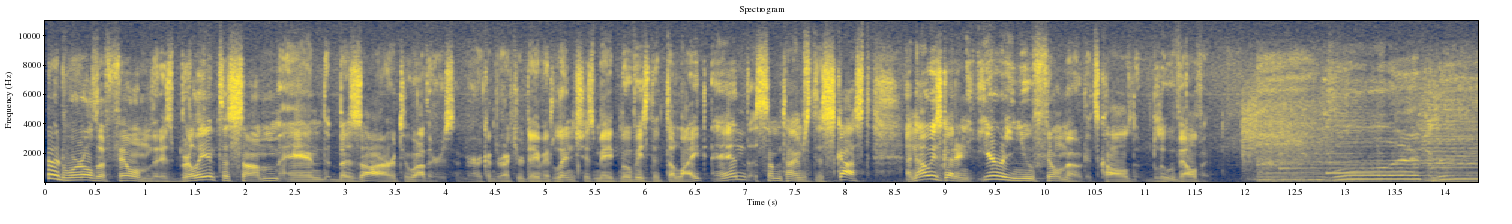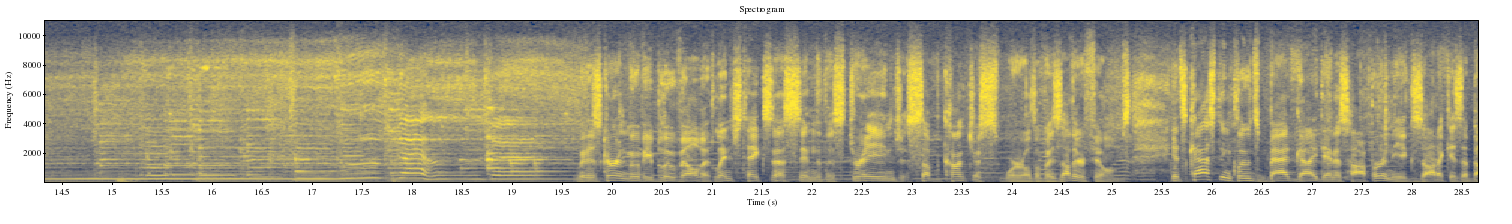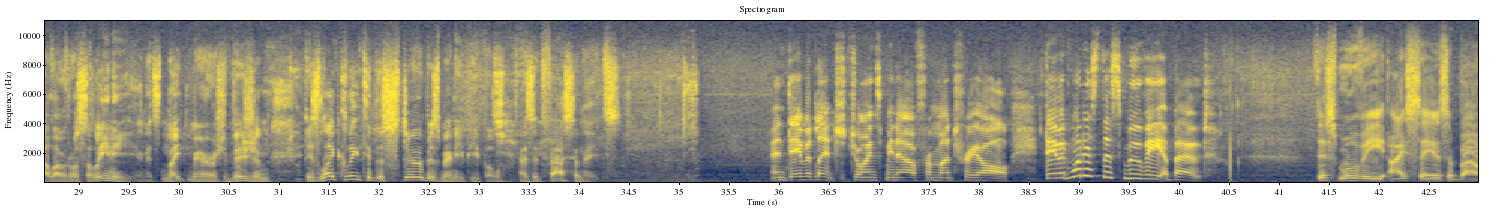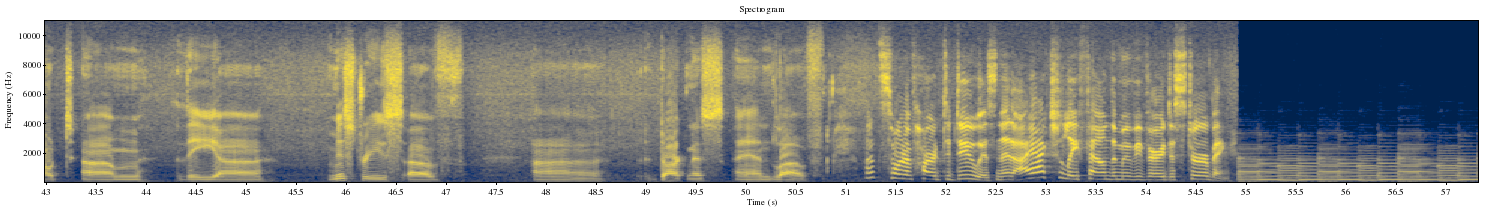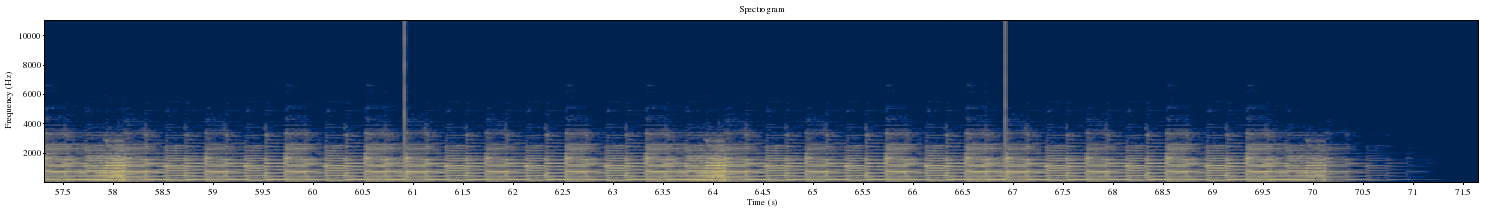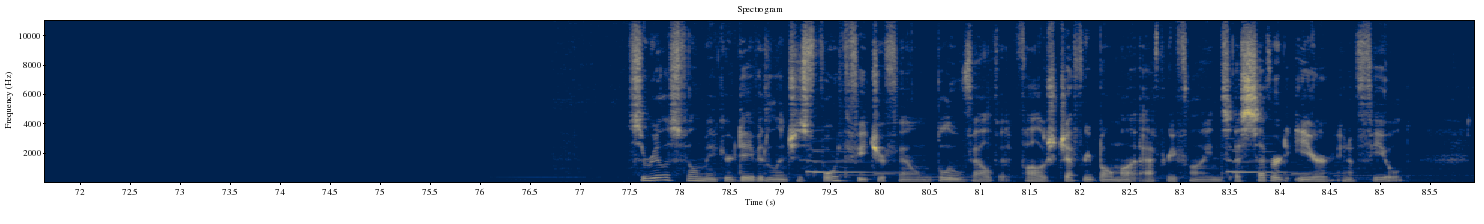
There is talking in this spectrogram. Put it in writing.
Third world of film that is brilliant to some and bizarre to others. American director David Lynch has made movies that delight and sometimes disgust, and now he's got an eerie new film out. It's called Blue Velvet. With his current movie, Blue Velvet, Lynch takes us into the strange, subconscious world of his other films. Its cast includes bad guy Dennis Hopper and the exotic Isabella Rossellini, and its nightmarish vision is likely to disturb as many people as it fascinates. And David Lynch joins me now from Montreal. David, what is this movie about? This movie, I say, is about um, the uh, mysteries of uh, darkness and love. That's sort of hard to do, isn't it? I actually found the movie very disturbing. Surrealist filmmaker David Lynch's fourth feature film, Blue Velvet, follows Jeffrey Beaumont after he finds a severed ear in a field.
